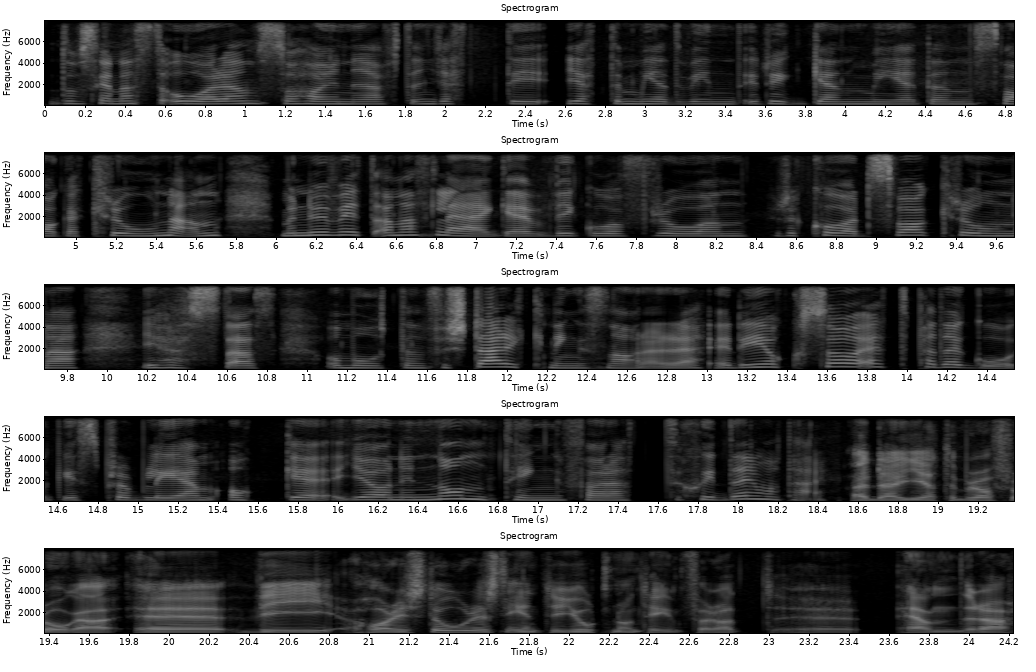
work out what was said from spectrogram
de senaste åren så har ju ni haft en jätte, jättemedvind i ryggen med den svaga kronan. Men nu är vi i ett annat läge. Vi går från rekordsvag krona i höstas och mot en förstärkning snarare. Är det också ett pedagogiskt problem och eh, gör ni någonting för att skydda er mot det här? Det är en jättebra fråga. Eh, vi har historiskt inte gjort någonting för att eh, eh, ändra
